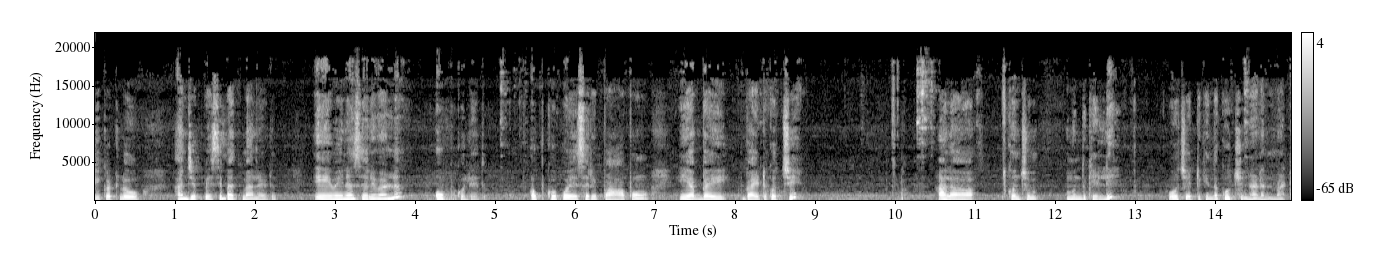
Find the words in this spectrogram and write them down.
చీకట్లో? అని చెప్పేసి బతిమాలాడు. ఏమైనా సరే వాళ్ళు ఒప్పుకోలేదు. ఒప్పుకోపోయేసరి పాపం ఈ అబ్బాయి బయటకు వచ్చి అలా కొంచెం ముందుకెళ్ళి ఓ చెట్టు కింద కూర్చున్నాడనమాట.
